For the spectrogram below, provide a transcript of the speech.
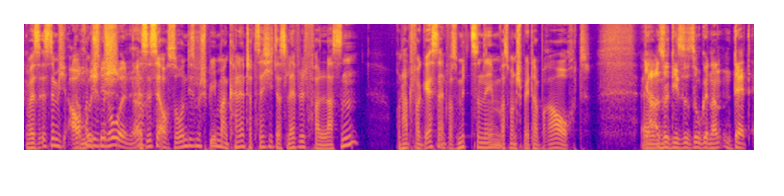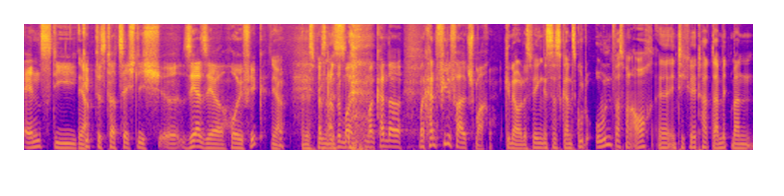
aber es ist nämlich auch in diesem holen, ne? es ist ja auch so in diesem Spiel, man kann ja tatsächlich das Level verlassen und hat vergessen, etwas mitzunehmen, was man später braucht. Ja, Ähm, also diese sogenannten Dead Ends, die Ja. gibt es tatsächlich äh, sehr, sehr häufig. Ja, deswegen also man, man kann da, man kann viel falsch machen. Genau, deswegen ist das ganz gut. Und was man auch äh, integriert hat, damit man,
